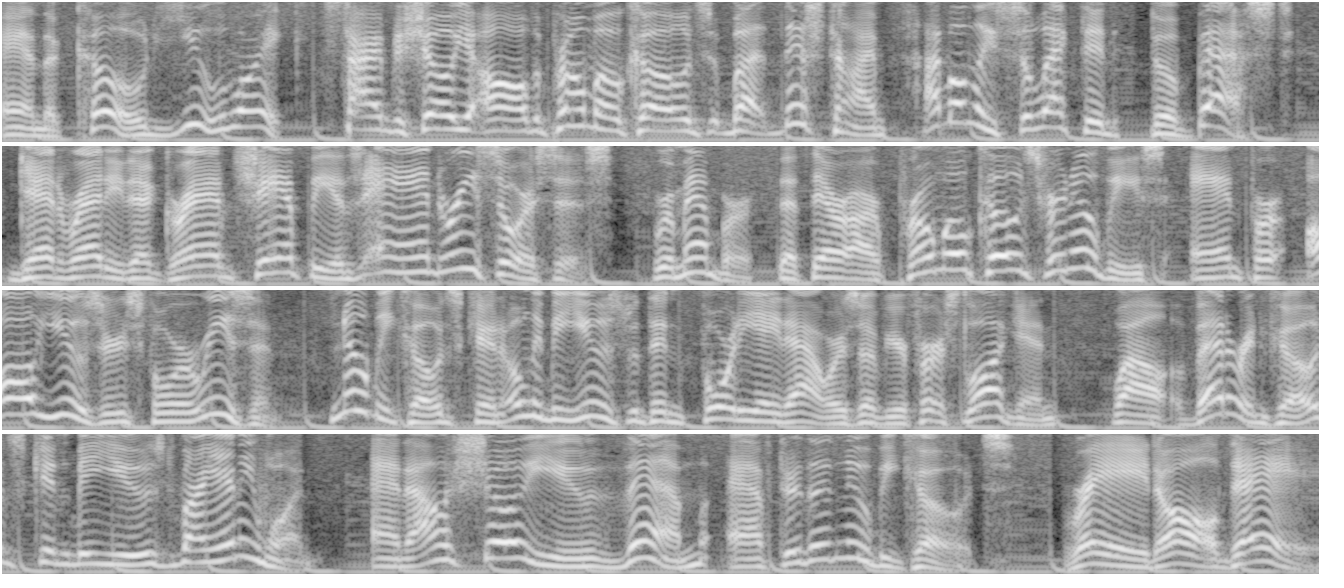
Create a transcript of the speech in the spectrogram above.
and the code you like. It's time to show you all the promo codes, but this time I've only selected the best. Get ready to grab champions and resources. Remember that there are promo codes for newbies and for all users for a reason. Newbie codes can only be used within 48 hours of your first login, while veteran codes can be used by anyone and I'll show you them after the newbie codes. Raid all day.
